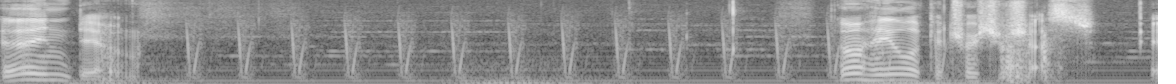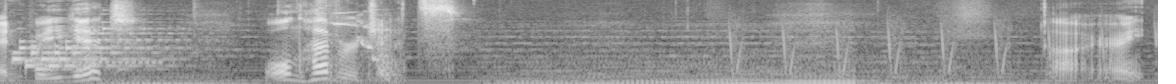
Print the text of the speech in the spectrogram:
And down. Oh, hey, look, a treasure chest. And we get old hoverjets. Alright.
